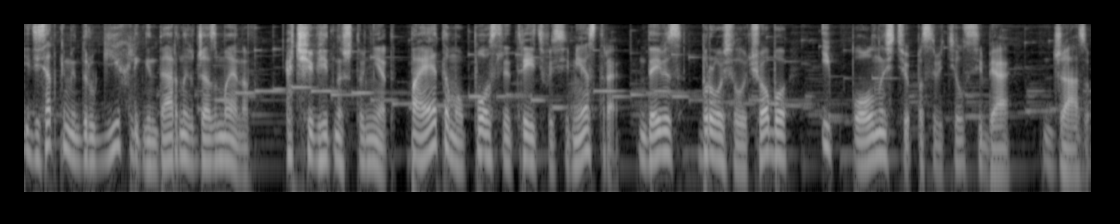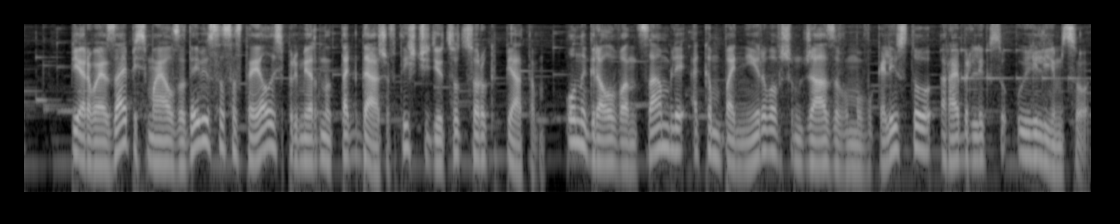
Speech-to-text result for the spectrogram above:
и десятками других легендарных джазменов. Очевидно, что нет. Поэтому после третьего семестра Дэвис бросил учебу и полностью посвятил себя джазу. Первая запись Майлза Дэвиса состоялась примерно тогда же, в 1945 -м. Он играл в ансамбле, аккомпанировавшем джазовому вокалисту Раберликсу Уильямсу,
